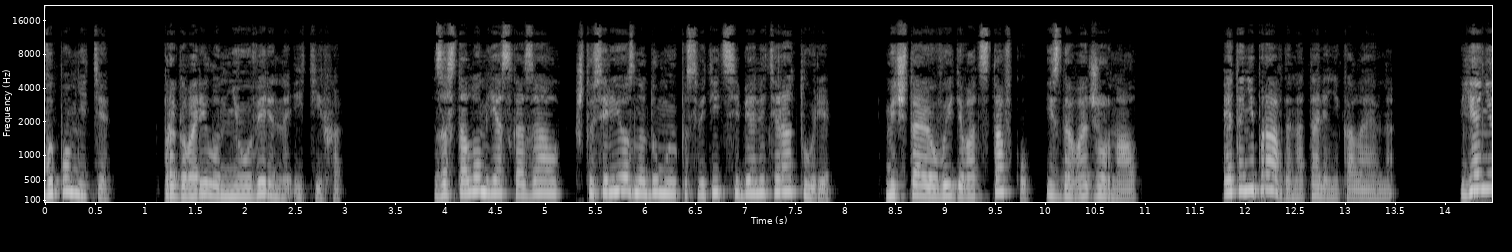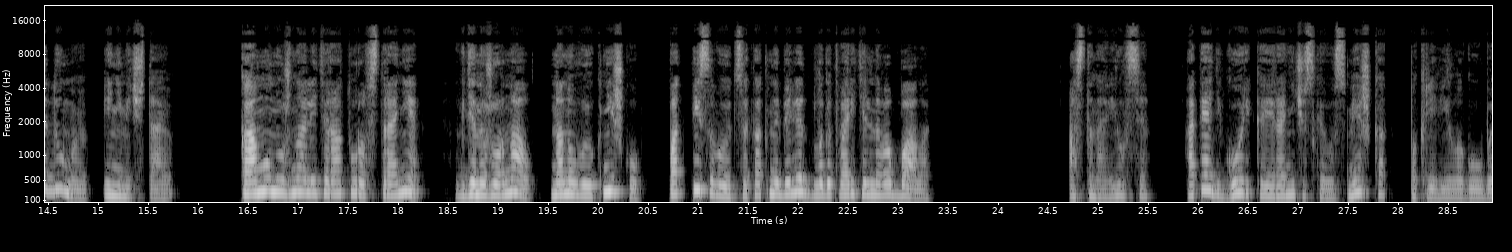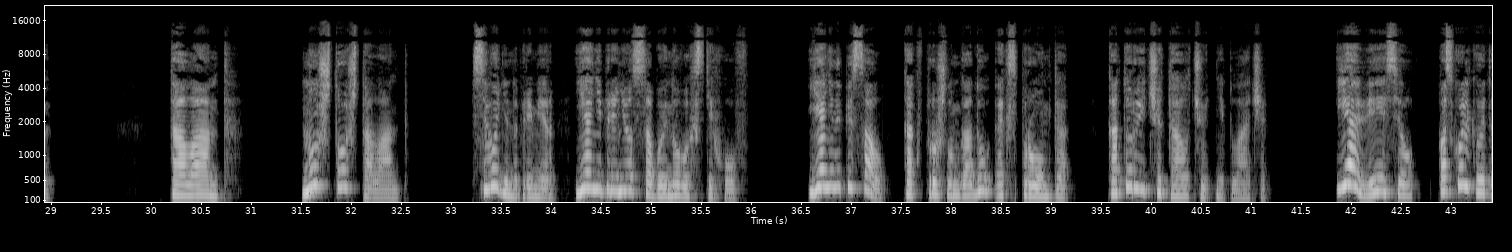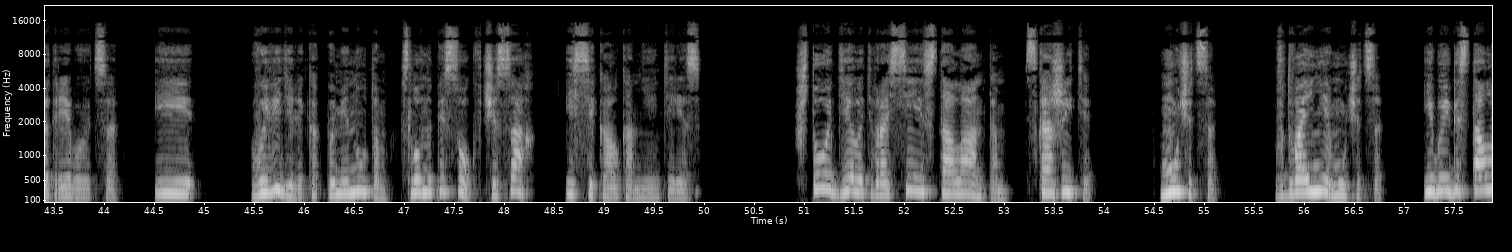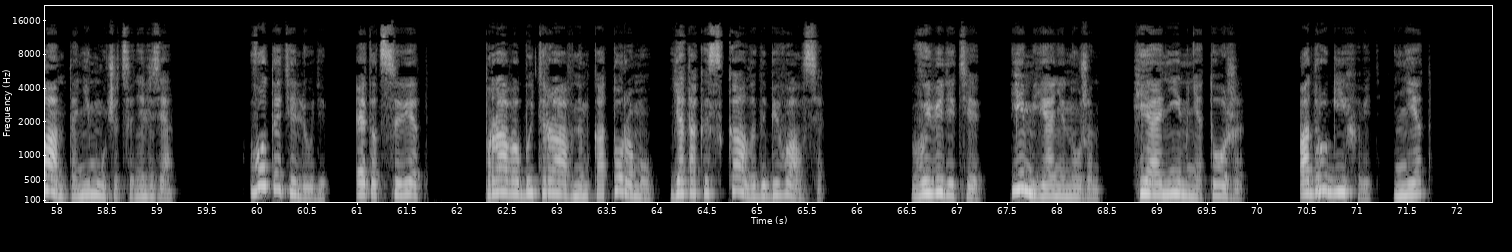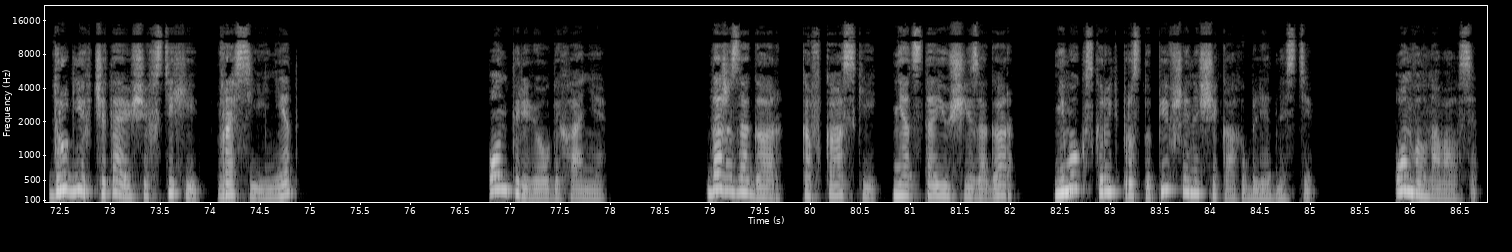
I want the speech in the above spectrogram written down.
Вы помните?» — проговорил он неуверенно и тихо. «За столом я сказал, что серьезно думаю посвятить себя литературе, мечтаю, выйдя в отставку, издавать журнал. Это неправда, Наталья Николаевна. Я не думаю и не мечтаю. Кому нужна литература в стране, где на журнал, на новую книжку подписываются, как на билет благотворительного бала? Остановился. Опять горькая ироническая усмешка покривила губы. Талант. Ну что ж, талант. Сегодня, например, я не принес с собой новых стихов. Я не написал, как в прошлом году, экспромта, который читал чуть не плача. Я весел, поскольку это требуется, и вы видели, как по минутам, словно песок в часах, иссякал ко мне интерес. Что делать в России с талантом? Скажите. Мучиться. Вдвойне мучиться, ибо и без таланта не мучиться нельзя. Вот эти люди, этот свет, право быть равным которому я так искал и добивался. Вы видите, им я не нужен, и они мне тоже. А других ведь нет. Других читающих стихи в России нет. Он перевел дыхание. Даже загар, кавказский, неотстающий загар, не мог скрыть проступившей на щеках бледности. Он волновался.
